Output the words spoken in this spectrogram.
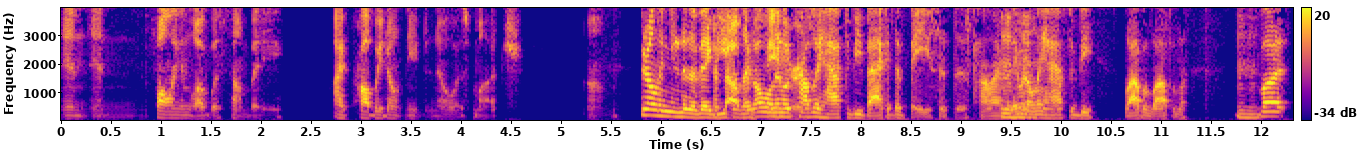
and and falling in love with somebody, I probably don't need to know as much. Um, We don't only need to know the vague details, like, oh, well, they would probably have to be back at the base at this time, or they would Mhm. only have to be blah, blah, blah, blah, blah. Mm-hmm. But,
